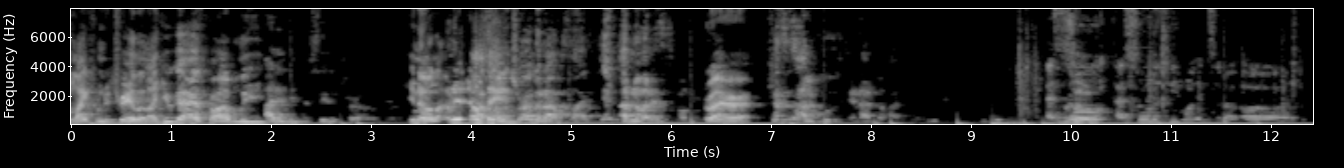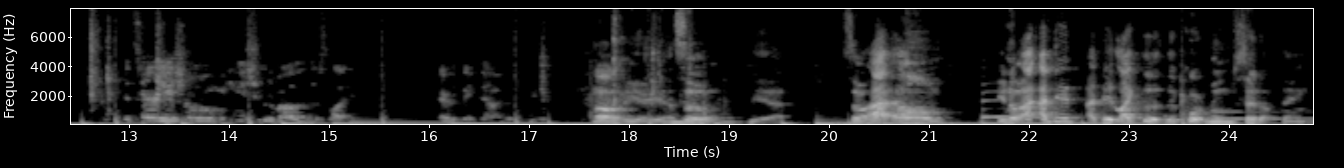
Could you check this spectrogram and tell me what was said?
like from the trailer, like you guys probably. I didn't even see the trailer, bro. you know, like, I'm I saw the trailer I was like, yeah, I know how this is gonna be. right, right. Because it's Hollywood, and I know how this As soon So- as soon as he went into the uh interrogation room and he didn't shoot him, I was just like everything down here. Oh yeah, yeah. So yeah. So I um you know I, I did I did like the the courtroom setup thing.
